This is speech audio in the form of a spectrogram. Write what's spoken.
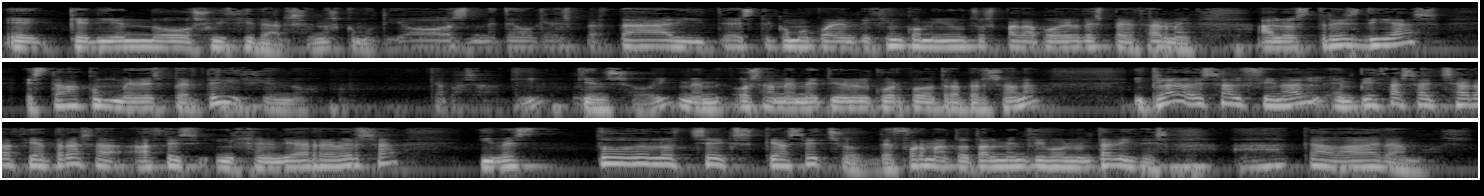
eh, queriendo suicidarse. No es como, Dios, me tengo que despertar y estoy como 45 minutos para poder despertarme. A los tres días estaba como, me desperté diciendo, ¿qué ha pasado aquí? ¿Quién soy? Me- o sea, me metió en el cuerpo de otra persona. Y claro, es al final, empiezas a echar hacia atrás, haces ingeniería reversa y ves todos los checks que has hecho de forma totalmente involuntaria y dices, "Ah, acabáramos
